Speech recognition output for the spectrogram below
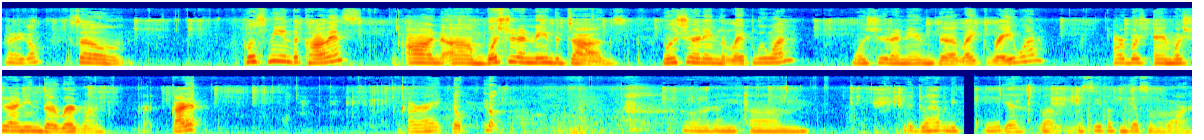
There you go. So, post me in the comments on um what should I name the dogs? What should I name the light blue one? What should I name the light gray one? Or what, and what should I name the red one? Alright, Got it? All right. No, no. All right. Um. Wait, do I have any? Yes, but let's see if I can get some more.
